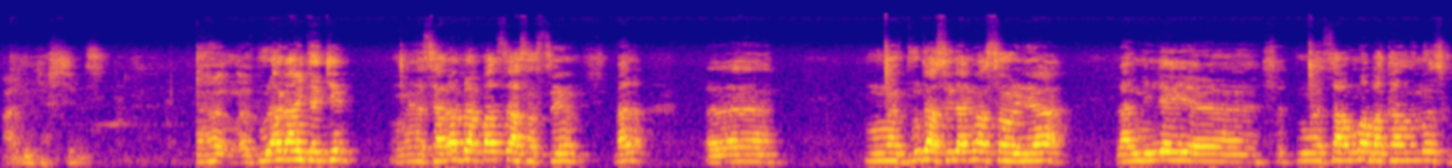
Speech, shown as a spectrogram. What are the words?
Hadi görüşürüz. Burak Aytekin, e, Serap Bas hastasıyım. Ben e, burada Süleyman Soylu'ya ve Milli e, Savunma Bakanlığımız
